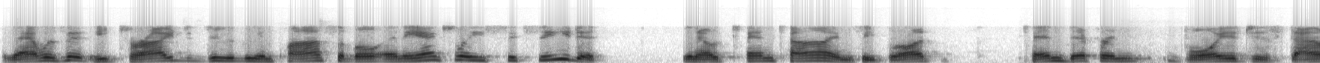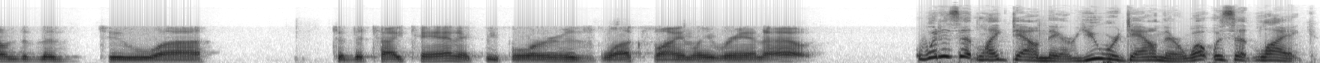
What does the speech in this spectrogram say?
that was it. He tried to do the impossible, and he actually succeeded. You know, ten times he brought ten different voyages down to the to. Uh, to the Titanic before his luck finally ran out. What is it like down there? You were down there. What was it like?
